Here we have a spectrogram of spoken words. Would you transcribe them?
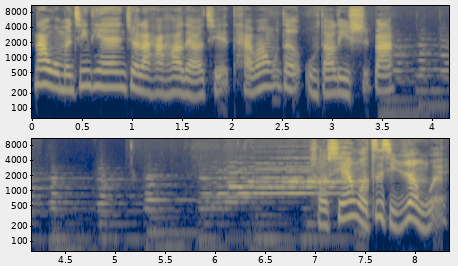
那我们今天就来好好了解台湾的舞蹈历史吧。首先，我自己认为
